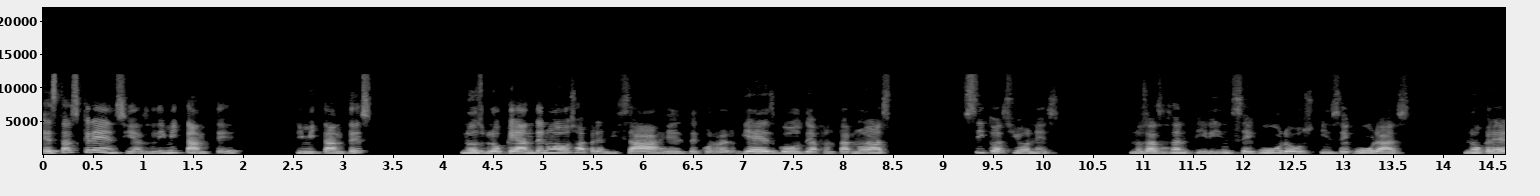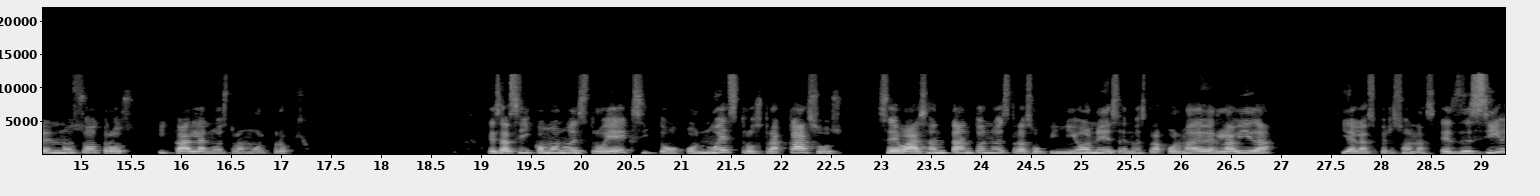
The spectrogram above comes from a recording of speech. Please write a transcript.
estas creencias limitantes nos bloquean de nuevos aprendizajes, de correr riesgos, de afrontar nuevas situaciones, nos hacen sentir inseguros, inseguras, no creer en nosotros y cala nuestro amor propio. Es así como nuestro éxito o nuestros fracasos se basan tanto en nuestras opiniones, en nuestra forma de ver la vida y a las personas, es decir,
